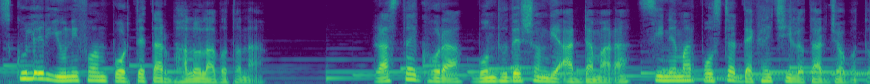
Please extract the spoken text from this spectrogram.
স্কুলের ইউনিফর্ম পরতে তার ভালো লাগত না। রাস্তায় ঘোরা বন্ধুদের সঙ্গে আড্ডা মারা, সিনেমার পোস্টার দেখাই ছিল তার জগত।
